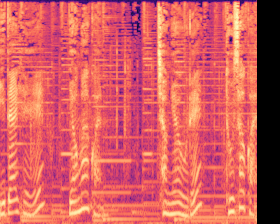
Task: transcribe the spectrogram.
이다혜의 영화관, 정여울의 도서관.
